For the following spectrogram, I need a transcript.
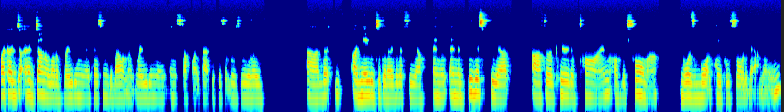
like I d- had done a lot of reading, you know, personal development reading and, and stuff like that because it was really uh, that I needed to get over the fear. And, and the biggest fear after a period of time of the trauma was what people thought about me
